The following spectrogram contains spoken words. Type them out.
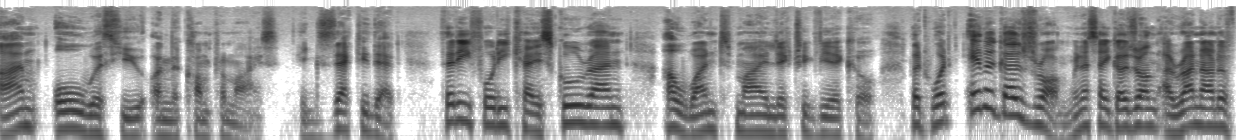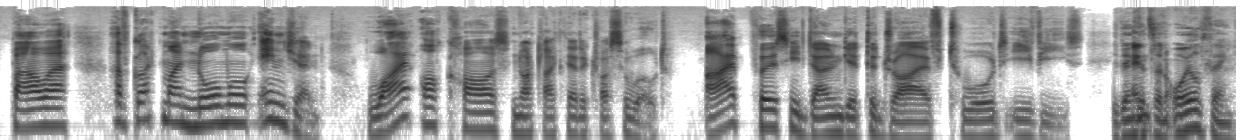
I'm all with you on the compromise. Exactly that. 30, 40K school run, I want my electric vehicle. But whatever goes wrong, when I say goes wrong, I run out of power, I've got my normal engine. Why are cars not like that across the world? I personally don't get the drive towards EVs. You think And- it's an oil thing?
